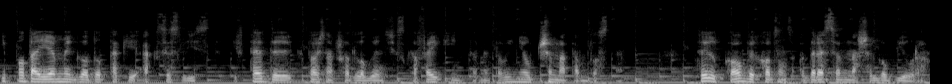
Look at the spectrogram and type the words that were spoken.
i podajemy go do takiej access listy. I wtedy ktoś na przykład logując się z kafejki internetowej nie utrzyma tam dostępu. Tylko wychodząc adresem naszego biura.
